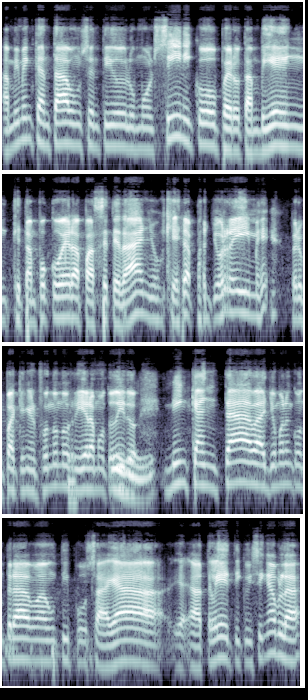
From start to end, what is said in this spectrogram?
A mí me encantaba un sentido del humor cínico, pero también que tampoco era para hacerte daño, que era para yo reírme, pero para que en el fondo nos riéramos toditos. Me encantaba, yo me lo encontraba un tipo sagaz, eh, atlético y sin hablar,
